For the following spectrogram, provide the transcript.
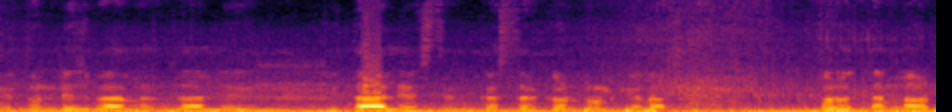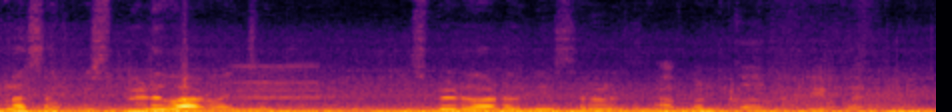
तिथून डिसबॅलन्स झाले हम्म. इथं आले असतील कसं तरी कंट्रोल केला असेल परत त्यांना वाटलं असं की स्पीड वाढवायची. स्पीड वाढवली सरळ आपण करू ते पण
